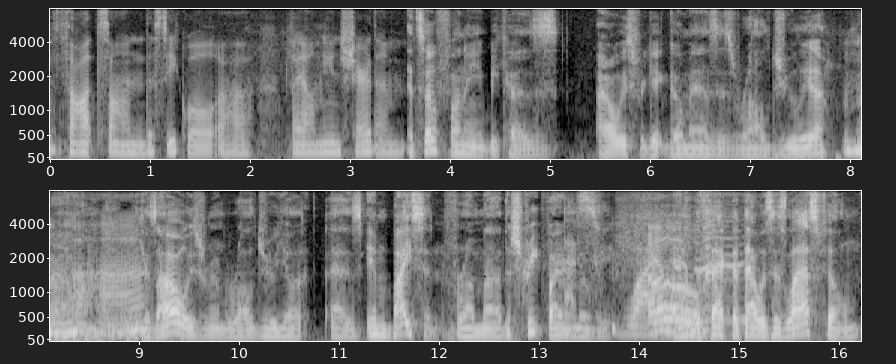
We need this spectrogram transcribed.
thoughts on the sequel, uh, by all means, share them. It's so funny because I always forget Gomez is Raul Julia um, because I always remember Raul Julia as M Bison from uh, the Street Fighter movie. Wow. And the fact that that was his last film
